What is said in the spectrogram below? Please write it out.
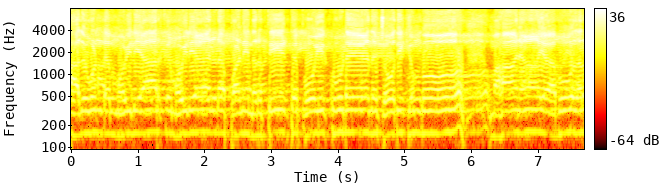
അതുകൊണ്ട് മൊയ്ലിയാർക്ക് മൊയ്ലിയാരുടെ പണി നിർത്തിയിട്ട് പോയി കൂടെ എന്ന് ചോദിക്കുമ്പോ മഹാനായ അബൂദർ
